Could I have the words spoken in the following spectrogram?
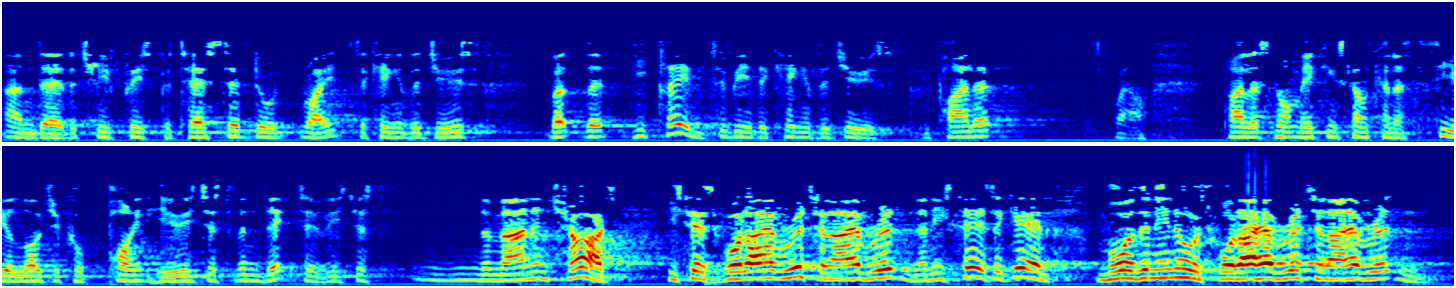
And uh, the chief priest protested, don't write, the King of the Jews, but that he claimed to be the King of the Jews. And Pilate, well, Pilate's not making some kind of theological point here. He's just vindictive. He's just the man in charge. He says, What I have written, I have written. And he says again, more than he knows, What I have written, I have written.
